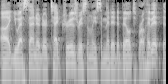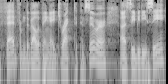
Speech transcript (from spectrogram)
Uh, U.S. Senator Ted Cruz recently submitted a bill to prohibit the Fed from developing a direct to consumer uh, CBDC.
